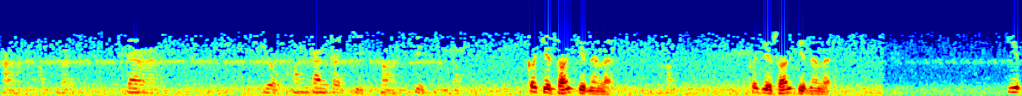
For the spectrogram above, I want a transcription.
ถามนะครับจะเกี่ยวข้องกันกับจิตสอนจิตนะครับก็จิตสอนจิตนั่นแหละก็จิตสอนจิตนั่นแหละ จิต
